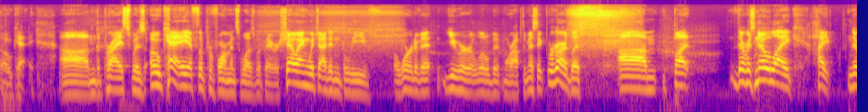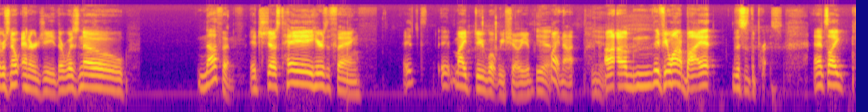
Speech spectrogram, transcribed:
okay. Um, the price was okay if the performance was what they were showing, which I didn't believe a word of it. You were a little bit more optimistic, regardless. Um, but there was no like hype. There was no energy. There was no nothing. It's just, hey, here's the thing. It it might do what we show you. Yeah. Might not. Yeah. Um, if you want to buy it, this is the price. And it's like,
